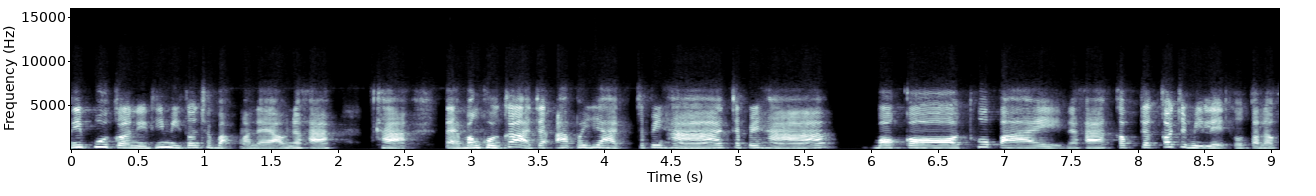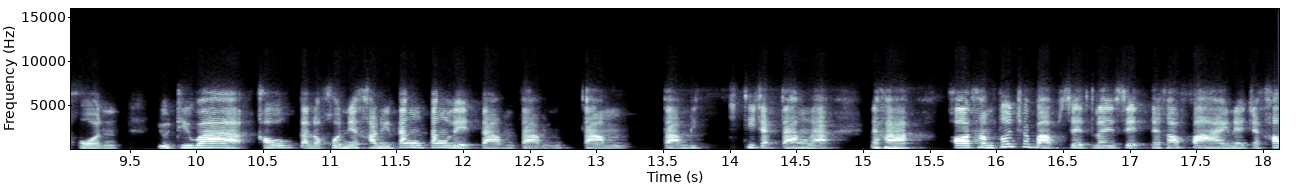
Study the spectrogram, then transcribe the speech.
นี่พูดกรณีที่มีต้นฉบับมาแล้วนะคะ ค่ะ แต่บางคนก็อาจจะอาประหยัดจะไปหาจะไปหาบกทั่วไปนะคะ ก็จะก็จะมี rate ของแต่ละคน อยู่ที่ว่าเขาแต่ละคนเนี่ยคราวนี้ตั้งตั้ง rate ตามตามตาม ตามที่ที่จัดตั้งแล้วนะคะ พอทำต้นฉบับเสร็จอะไรเสร็จนะคะไฟล์เนี่ยจะเข้า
